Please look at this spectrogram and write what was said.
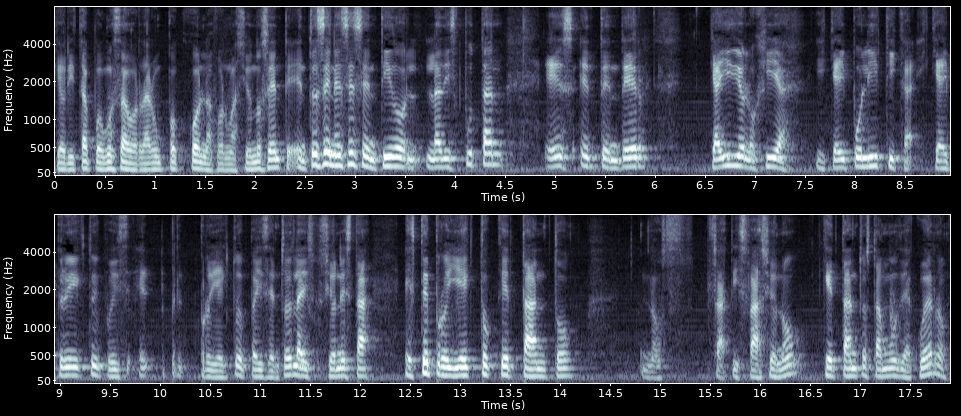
que ahorita podemos abordar un poco con la formación docente. Entonces, en ese sentido, la disputa es entender que hay ideología y que hay política y que hay proyecto, y pues, eh, proyecto de país. Entonces, la discusión está, ¿este proyecto qué tanto nos satisface o no, qué tanto estamos de acuerdo.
